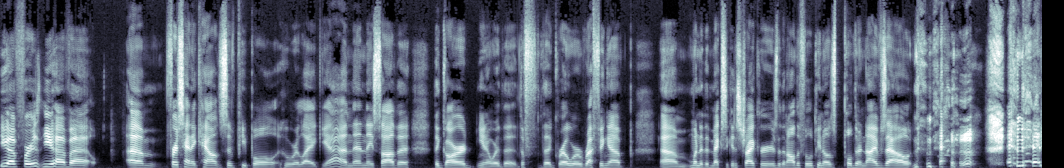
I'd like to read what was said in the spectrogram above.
you have first you have a um, firsthand accounts of people who were like, yeah, and then they saw the the guard, you know, or the the the grower roughing up um, one of the Mexican strikers, and then all the Filipinos pulled their knives out, and then, and then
